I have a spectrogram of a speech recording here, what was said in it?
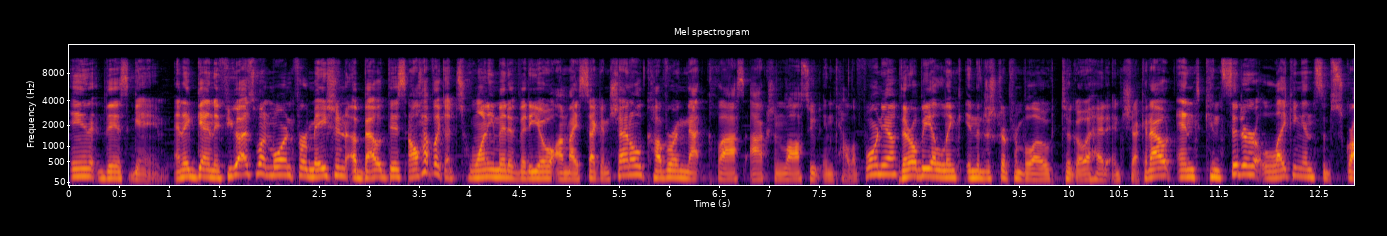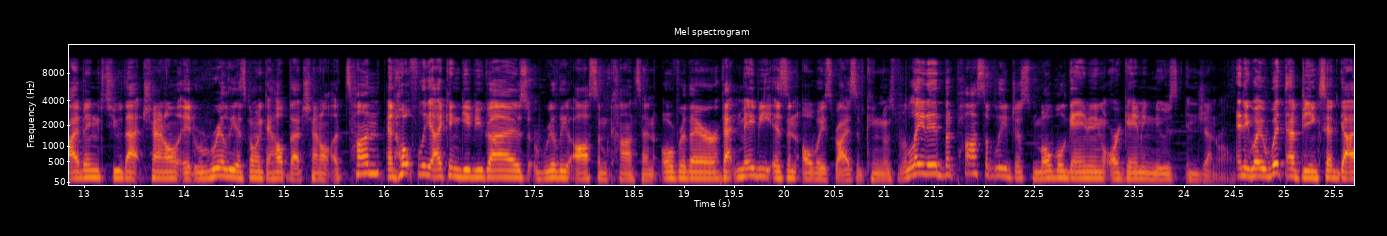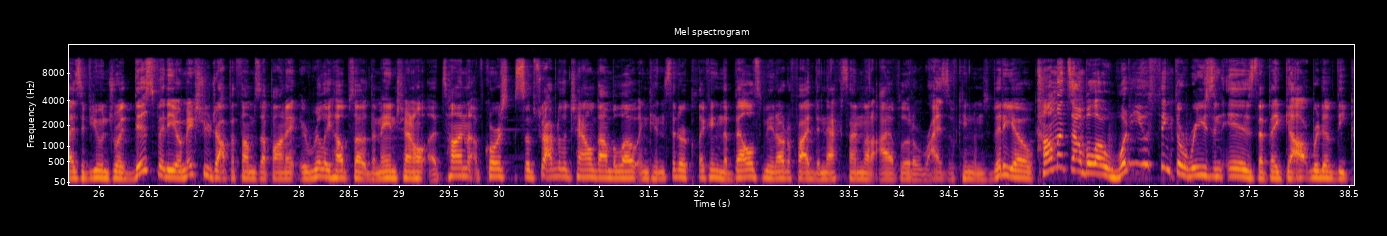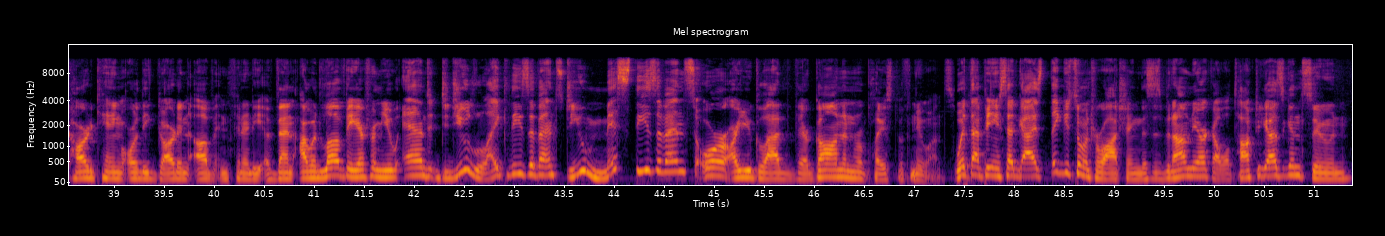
in this game. And again if you guys want more information about this I'll have like a 20 minute video on my second channel covering that class action lawsuit in California. There will be a link in the description below to go ahead and check it out. And consider liking and subscribing to that channel. It really is going to help that channel a ton. And hopefully I can give you guys really awesome content over there that maybe isn't always rise of kingdoms related but possibly just mobile gaming or gaming news in general. Anyway with that being said guys if you enjoyed this video make sure you drop a thumbs up on it. It really helps out the main channel a ton. Of course subscribe to the channel down below and consider clicking the bell to be notified the next time that I upload a rise of kingdoms video. Comment down below what do you think the reason is that they got rid of the card king or the garden of infinity event? I would love to hear from you and did you like these events? Do you miss these events or are you glad that they're gone and replaced with new ones? With that being said guys thank you so much for watching. This has been Omniarch. I will talk to you guys again soon.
